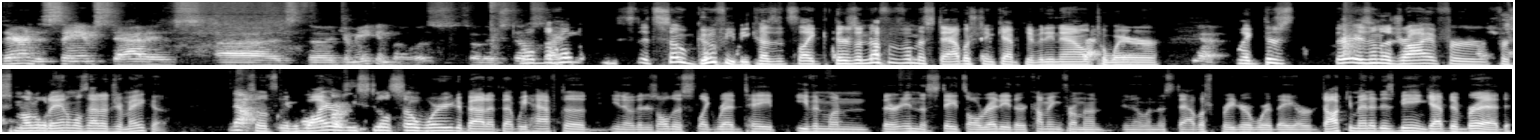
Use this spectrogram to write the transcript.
they're in the same status as the Jamaican boas, so they're still. well the whole it's, it's so goofy because it's like there's enough of them established in captivity now to where Yeah. like there's there isn't a drive for for smuggled animals out of jamaica no, So it's like, why are we still so worried about it that we have to, you know, there's all this like red tape, even when they're in the states already. They're coming from a, you know, an established breeder where they are documented as being captive bred.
